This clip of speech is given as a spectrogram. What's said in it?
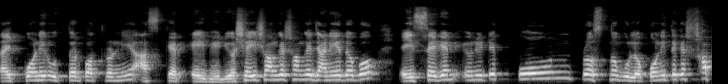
তাই কোনির উত্তরপত্র নিয়ে আজকের এই ভিডিও সেই সঙ্গে সঙ্গে জানিয়ে দেবো এই সেকেন্ড ইউনিটে কোন প্রশ্নগুলো কোনি থেকে সব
